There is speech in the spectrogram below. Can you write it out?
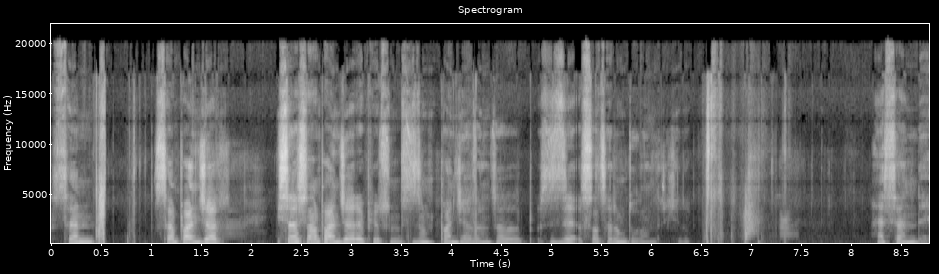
Sen sen pancar istersen pancar yapıyorsun. Sizin pancarlarınızı size satarım dolandırıcılık. Ha sen de.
